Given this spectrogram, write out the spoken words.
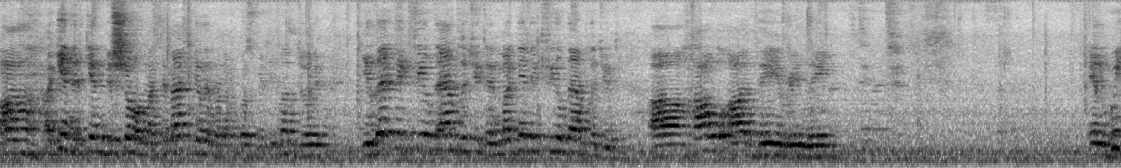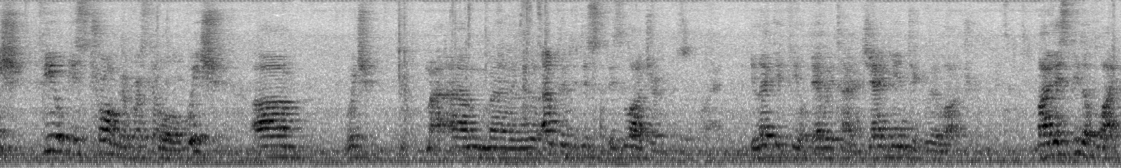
uh, again, it can be shown mathematically, but of course we did not do it. Electric field amplitude and magnetic field amplitude, uh, how are they related? And which field is stronger, first of all? Which, um, which um, uh, amplitude is, is larger? Electric field every time, gigantically larger. By the speed of light.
